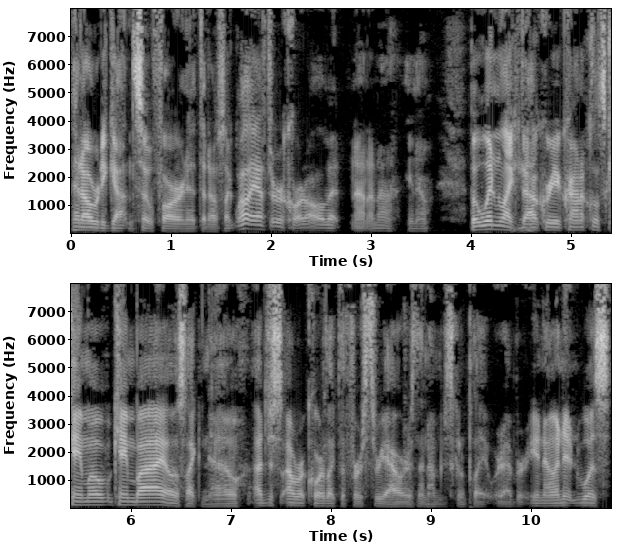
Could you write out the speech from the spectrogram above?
had already gotten so far in it that I was like, well, I have to record all of it. No, no, no, you know. But when like Valkyria Chronicles came over, came by, I was like, no, I just I'll record like the first three hours, then I'm just gonna play it wherever, you know. And it was,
